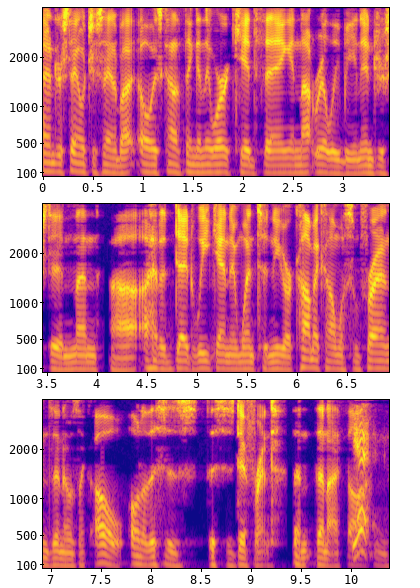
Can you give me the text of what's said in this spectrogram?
I, understand what you're saying about always kind of thinking they were a kid thing and not really being interested. And then uh, I had a dead weekend and went to New York Comic Con with some friends, and I was like, oh, oh no, this is this is different than, than I thought. Yeah, and,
